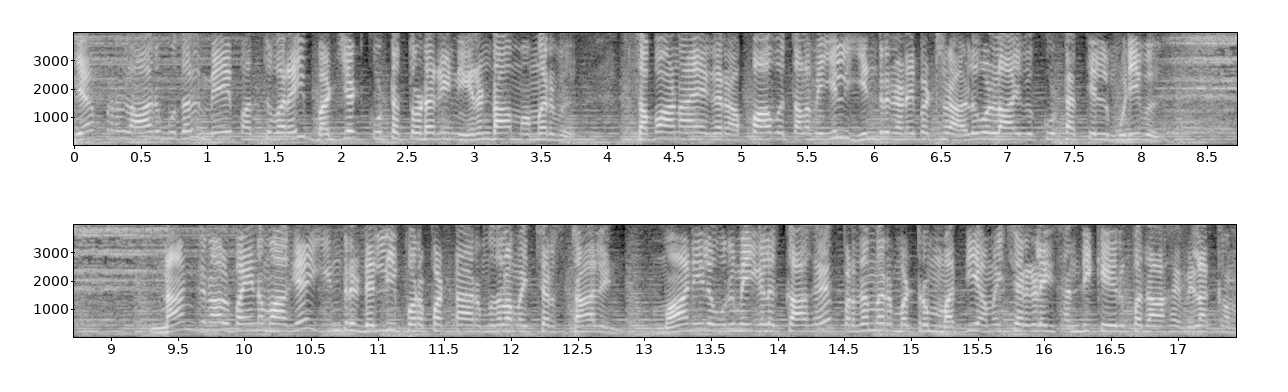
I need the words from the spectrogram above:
ஏப்ரல் ஆறு முதல் மே பத்து வரை பட்ஜெட் கூட்டத்தொடரின் இரண்டாம் அமர்வு. சபாநாயகர் அப்பாவு தலைமையில் இன்று நடைபெற்ற அலுவல் ஆய்வு கூட்டத்தில் முடிவு. நான்கு நாள் பயணமாக இன்று டெல்லி புறப்பட்டார் முதலமைச்சர் ஸ்டாலின். மாநில உரிமைகளுக்காக பிரதமர் மற்றும் மத்திய அமைச்சர்களை சந்திக்க இருப்பதாக விளக்கம்.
